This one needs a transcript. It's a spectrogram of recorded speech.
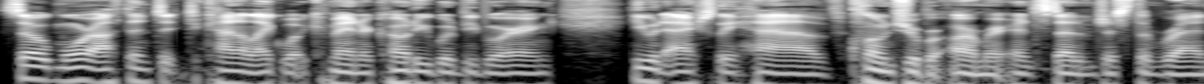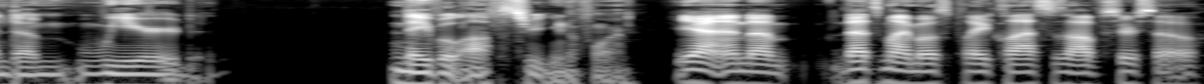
So more authentic to kind of like what Commander Cody would be wearing. He would actually have clone trooper armor instead of just the random weird naval officer uniform. Yeah, and um, that's my most played class as officer, so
